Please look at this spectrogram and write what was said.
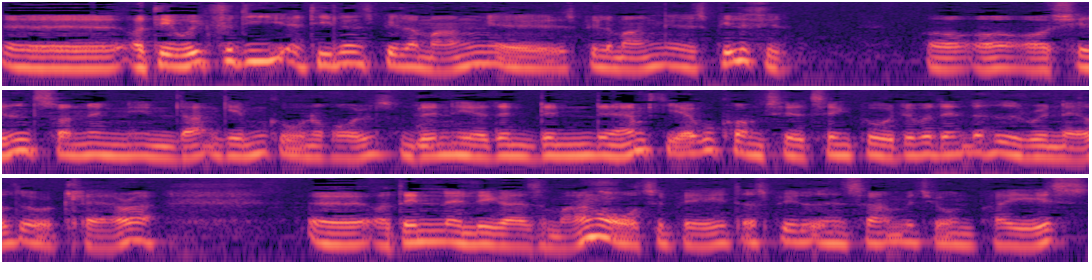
Øh, og det er jo ikke fordi, at Dylan spiller mange, øh, spiller mange øh, spillefilm og, og, og sjældent sådan en, en lang gennemgående rolle som den her. Den, den, den nærmeste, jeg kunne komme til at tænke på, det var den, der hed Ronaldo og Clara. Øh, og den øh, ligger altså mange år tilbage. Der spillede han sammen med Joan Baez.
